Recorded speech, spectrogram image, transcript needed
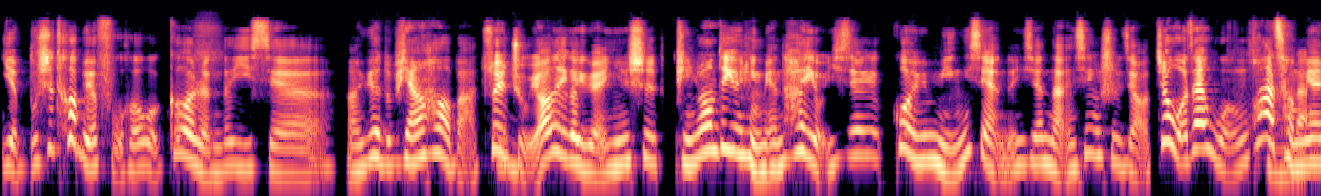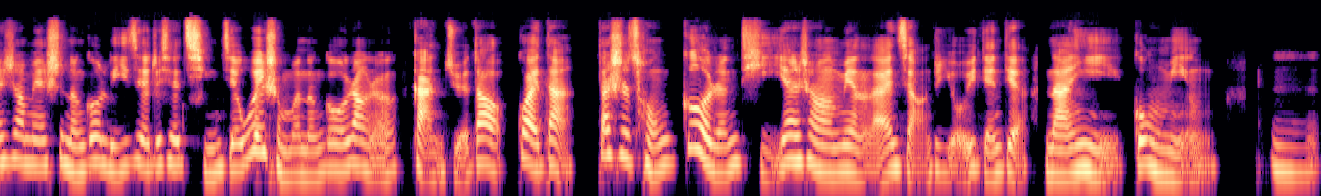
也不是特别符合我个人的一些呃阅读偏好吧。最主要的一个原因是《瓶装地狱》里面它有一些过于明显的一些男性视角。就我在文化层面上面是能够理解这些情节为什么能够让人感觉到怪诞，但是从个人体验上面来讲，就有一点点难以共鸣。嗯。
